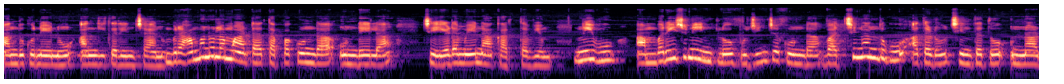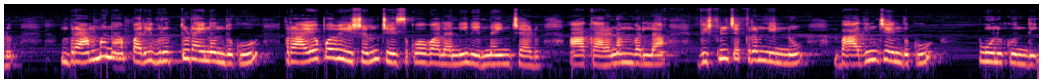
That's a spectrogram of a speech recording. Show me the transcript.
అందుకు నేను అంగీకరించాను. బ్రాహ్మణుల మాట తప్పకుండా ఉండేలా చేయడమే నా కర్తవ్యం. నీవు అంబరీషుని ఇంట్లో భుజించకుండా వచ్చినందుకు అతడు చింతతో ఉన్నాడు. బ్రాహ్మణ పరివృత్తుడైనందుకు ప్రాయోపవేశం చేసుకోవాలని నిర్ణయించాడు. ఆ కారణం వల్ల విష్ణుచక్రం నిన్ను బాధించేందుకు పూనుకుంది.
